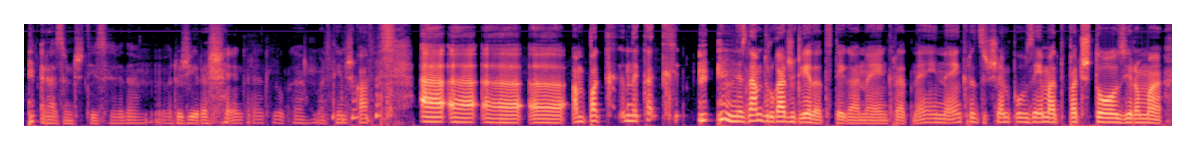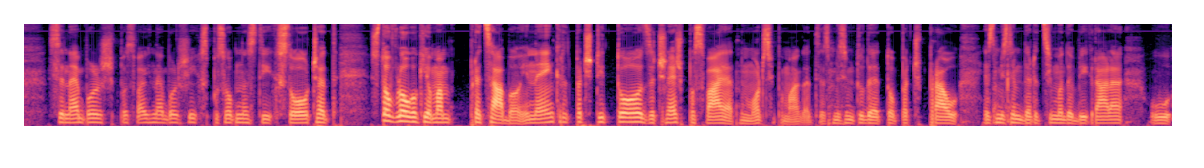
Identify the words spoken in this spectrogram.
Razen če ti seveda režiraš še enkrat, Luka, Martinško. Uh, uh, uh, uh, ampak nekako ne znam drugače gledati tega naenkrat. Ne? In naenkrat začnem povzemati pač to, oziroma se najboljš po svojih najboljših sposobnostih soočati s to vlogo, ki jo imam pred sabo. In naenkrat pač ti to začneš posvajati, ne moreš si pomagati. Jaz mislim tudi, da je to pač prav. Jaz mislim, da recimo, da bi igrala v.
